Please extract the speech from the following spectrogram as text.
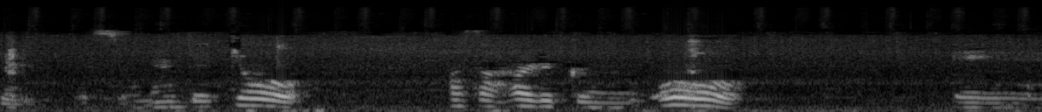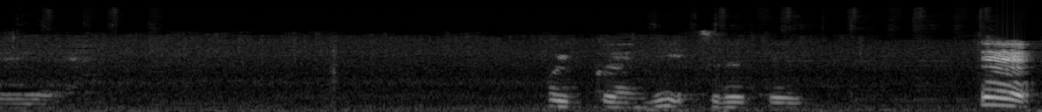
てるんですよね。で、今日、朝はるくんを、えー、保育園に連れて行って、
